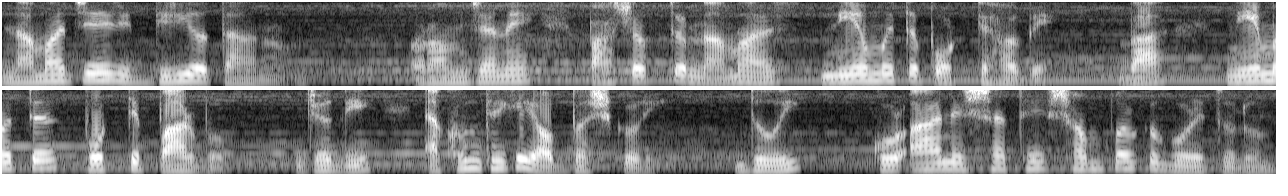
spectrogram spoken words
নামাজের দৃঢ়তা আনুন। রমজানে পাঁচক্ত নামাজ নিয়মিত পড়তে হবে বা নিয়মিত পড়তে পারব যদি এখন থেকেই অভ্যাস করি। দুই, কোরআনের সাথে সম্পর্ক গড়ে তুলুন।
